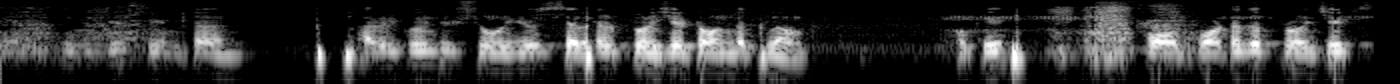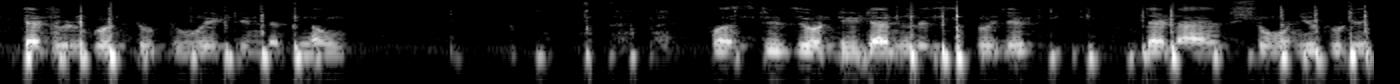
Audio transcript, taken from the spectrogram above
in, this intern I will going to show you several projects on the cloud okay? For what are the projects that we're going to do it in the cloud? First is your data analysis project that I have shown you today.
